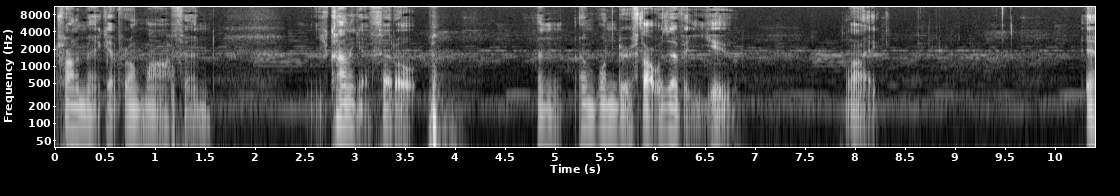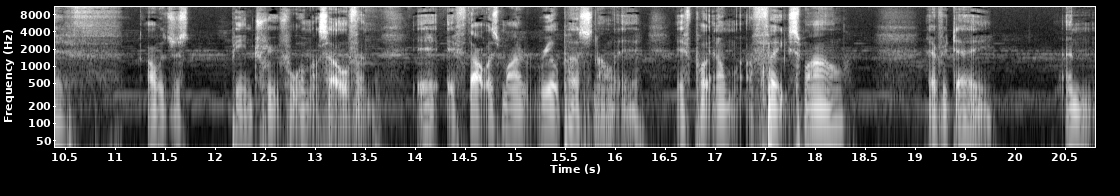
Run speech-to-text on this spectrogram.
trying to make everyone laugh, and you kind of get fed up and, and wonder if that was ever you. Like, if I was just being truthful with myself and if that was my real personality, if putting on a fake smile every day and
